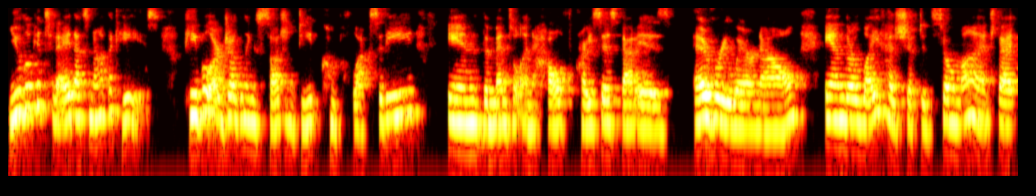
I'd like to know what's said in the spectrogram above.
You look at today, that's not the case. People are juggling such deep complexity in the mental and health crisis that is everywhere now. And their life has shifted so much that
